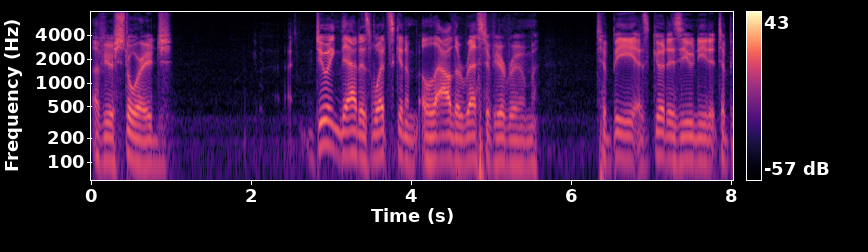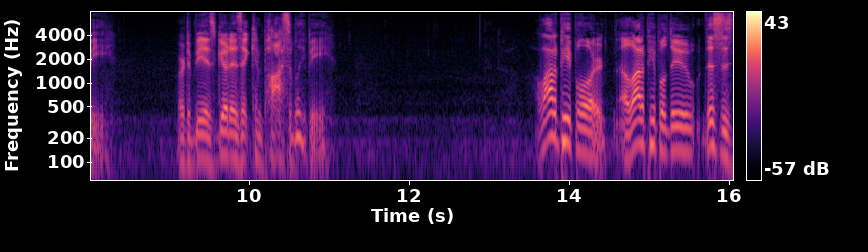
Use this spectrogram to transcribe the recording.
of your storage, doing that is what's going to allow the rest of your room to be as good as you need it to be, or to be as good as it can possibly be. A lot of people are a lot of people do this is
